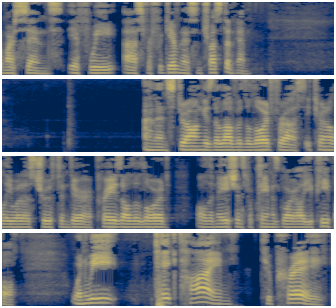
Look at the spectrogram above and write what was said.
from our sins if we ask for forgiveness and trust in Him. And then strong is the love of the Lord for us, eternally will His truth endure. Praise all the Lord, all the nations, proclaim His glory, all you people. When we take time to pray,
